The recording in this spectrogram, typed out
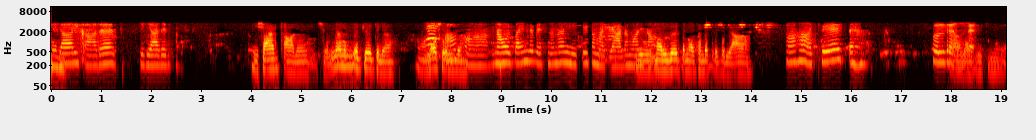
விசாரிக்காத தெரியாத ஆகும் சொன்ன நீங்க ஆமா. நான் ஒரு பையன்கிட்ட பேசினேன்னா நீ கேட்க மாட்டியா? அத இப்ப நான் சண்டை போட போறியா? ஆஹா கேட்டேன். சொல்றேன் அதான் அவன்கிட்ட. பிரச்சனை.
